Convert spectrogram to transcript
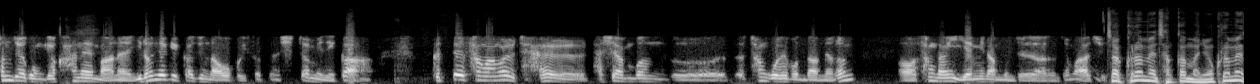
선제 공격 한 해 만에 이런 얘기까지 나오고 있었던 시점이니까 그때 상황을 잘 다시 한번 그 참고해 본다면은 어 상당히 예민한 문제라는 점을 있습니다. 자, 그러면 잠깐만요. 그러면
